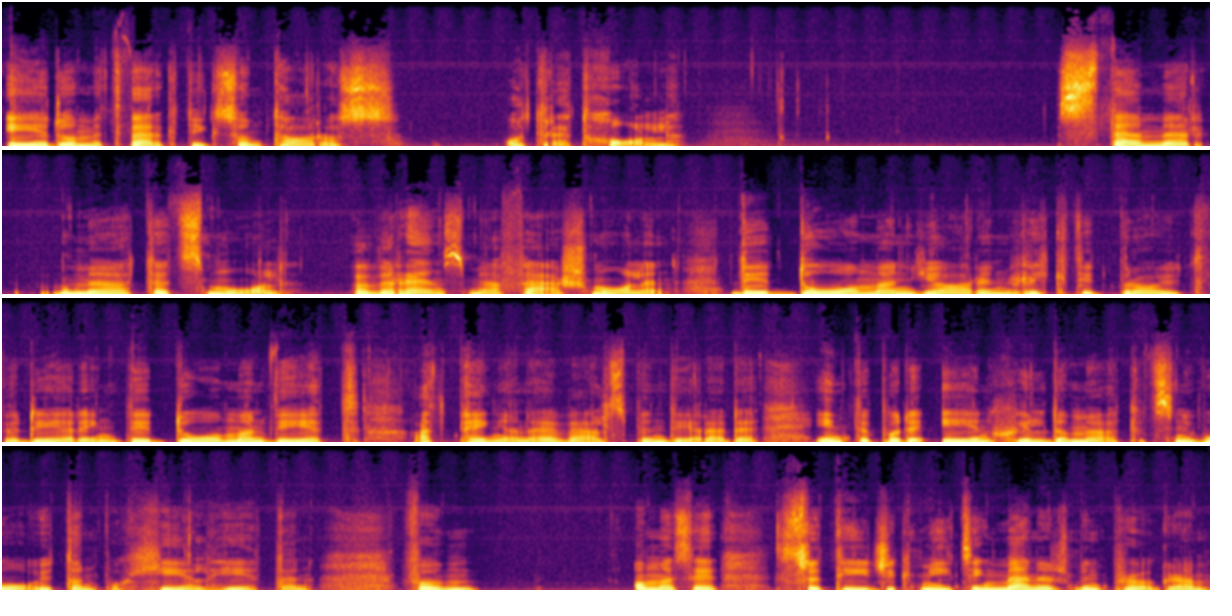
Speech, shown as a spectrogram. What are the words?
är de ett verktyg som tar oss åt rätt håll? Stämmer mötets mål överens med affärsmålen. Det är då man gör en riktigt bra utvärdering. Det är då man vet att pengarna är väl spenderade. Inte på det enskilda mötets nivå utan på helheten. För om man säger Strategic Meeting Management Program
